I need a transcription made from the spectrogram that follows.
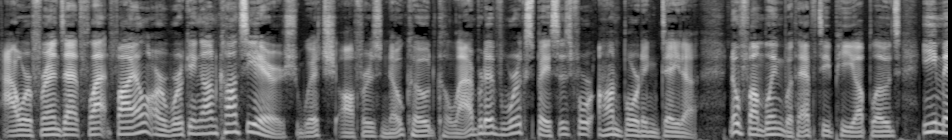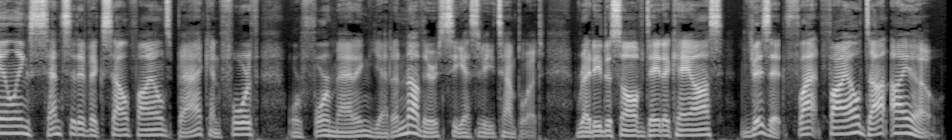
Our friends at Flatfile are working on Concierge, which offers no code collaborative workspaces for onboarding data. No fumbling with FTP uploads, emailing sensitive Excel files back and forth, or formatting yet another CSV template. Ready to solve data chaos? Visit flatfile.io.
